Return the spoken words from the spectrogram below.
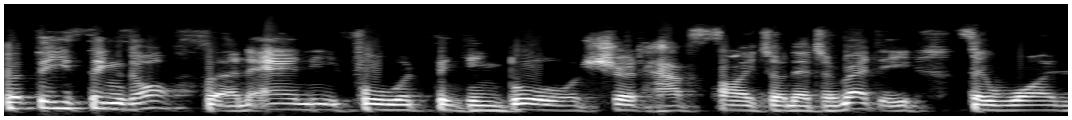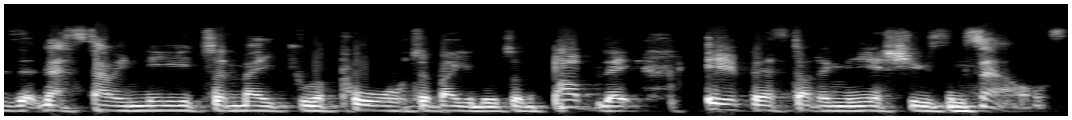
but these things often any forward thinking board should have sight on it already. So why does it necessarily need to make a report available to the public if they're studying the issues themselves?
